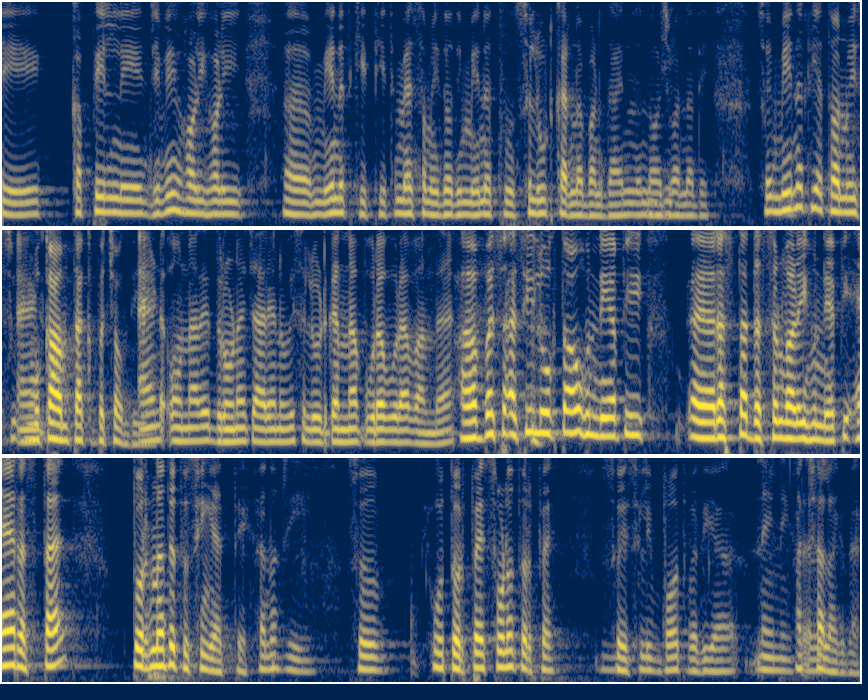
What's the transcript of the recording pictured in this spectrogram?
ਤੇ ਕਪਿਲ ਨੇ ਜਿਵੇਂ ਹੌਲੀ ਹੌਲੀ ਅ, ਮਿਹਨਤ ਕੀਤੀ ਤੇ ਮੈਂ ਸਮਝਦਾ ਉਹਦੀ ਮਿਹਨਤ ਨੂੰ ਸਲੂਟ ਕਰਨਾ ਬਣਦਾ ਇਹਨਾਂ ਨੌਜਵਾਨਾਂ ਦੇ। ਸੋ ਇਹ ਮਿਹਨਤ ਹੀ ਤੁਹਾਨੂੰ ਇਸ ਮੁਕਾਮ ਤੱਕ ਪਹੁੰਚਾਉਂਦੀ ਹੈ। ਐਂਡ ਉਹਨਾਂ ਦੇ ਦਰੋਣਾਚਾਰਿਆ ਨੂੰ ਵੀ ਸਲੂਟ ਕਰਨਾ ਪੂਰਾ ਪੂਰਾ ਬੰਦਾ ਹੈ ਬਸ ਅਸੀਂ ਲੋਕ ਤਾਂ ਉਹ ਹੁੰਨੇ ਆ ਵੀ ਰਸਤਾ ਦੱਸਣ ਵਾਲੇ ਹੀ ਹੁੰਨੇ ਆ ਵੀ ਇਹ ਰਸਤਾ ਹੈ ਤੁਰਨਾ ਤੇ ਤੁਸੀਂ ਹੈ ਇੱਥੇ ਹਨਾ? ਜੀ। ਸੋ ਉਹ ਤੁਰ ਪਏ ਸੋਹਣਾ ਤੁਰ ਪਏ। ਸੋ ਇਸ ਲਈ ਬਹੁਤ ਵਧੀਆ ਨਹੀਂ ਨਹੀਂ ਸਰ। ਅੱਛਾ ਲੱਗਦਾ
